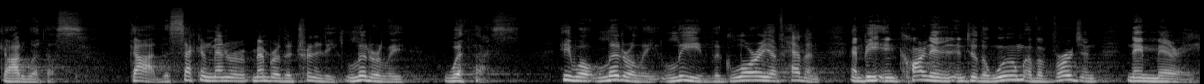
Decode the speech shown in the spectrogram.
God with us. God, the second member of the Trinity, literally with us. He will literally leave the glory of heaven and be incarnated into the womb of a virgin named Mary.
